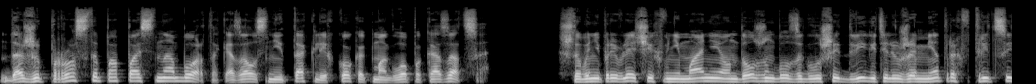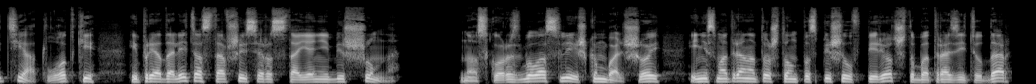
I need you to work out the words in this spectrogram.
Даже просто попасть на борт оказалось не так легко, как могло показаться. Чтобы не привлечь их внимание, он должен был заглушить двигатель уже метрах в тридцати от лодки и преодолеть оставшееся расстояние бесшумно. Но скорость была слишком большой, и несмотря на то, что он поспешил вперед, чтобы отразить удар,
